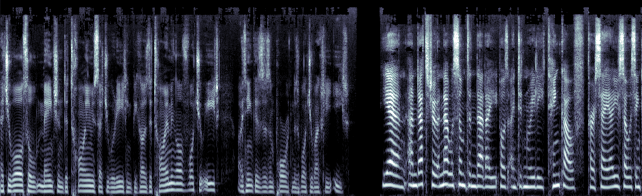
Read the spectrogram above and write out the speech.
that you also mentioned the times that you were eating because the timing of what you eat I think is as important as what you actually eat. Yeah, and, and that's true. And that was something that I suppose I didn't really think of per se. I used to always think,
